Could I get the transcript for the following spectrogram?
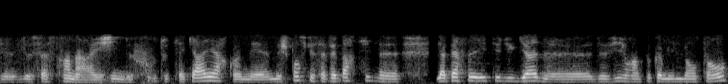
de, de s'astreindre à un régime de fou toute sa carrière quoi, mais, mais je pense que ça fait partie de, de la personnalité du gars de, vivre un peu comme il l'entend.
